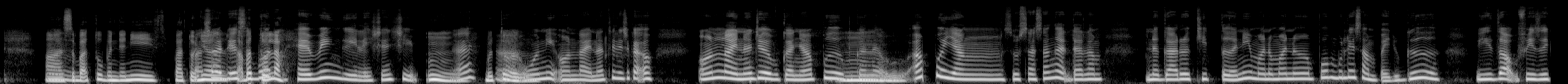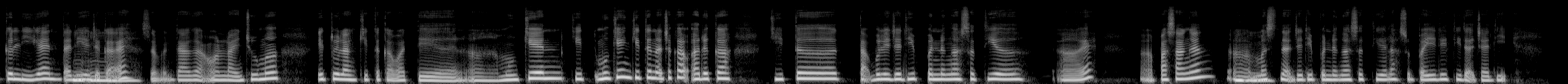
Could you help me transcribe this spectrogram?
Hmm. ha, sebab tu benda ni sepatutnya Pasal dia tak sebut betul lah. having relationship hmm, eh? Betul. ha, ni online. Nanti dia cakap oh online aja bukannya apa Hmm. bukan apa yang susah sangat dalam negara kita ni mana-mana pun boleh sampai juga without physically kan? Tadi mm-hmm. cakap eh sementara online. Cuma itulah kita khawatir. Uh, mungkin kita, mungkin kita nak cakap adakah kita tak boleh jadi pendengar setia uh, eh uh, pasangan uh, mm-hmm. mesti nak jadi pendengar setia lah supaya dia tidak jadi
